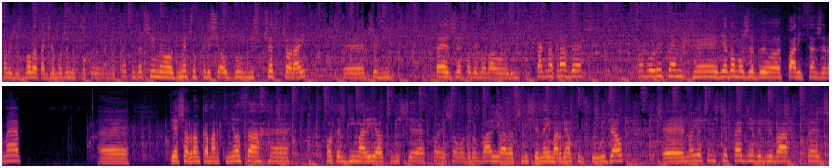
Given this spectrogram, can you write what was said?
tam już jest woda, także możemy spokojnie nagrać. Słuchajcie, Zacznijmy od meczu, który się odbył już przedwczoraj, e, czyli PSG podejmowało Lille. Tak naprawdę faworytem e, wiadomo, że był Paris Saint-Germain. E, Pierwsza bramka Marquinhosa, e, potem Di Maria oczywiście swoje show odrobali, ale oczywiście Neymar miał w tym swój udział. No i oczywiście pewnie wygrywa PSG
